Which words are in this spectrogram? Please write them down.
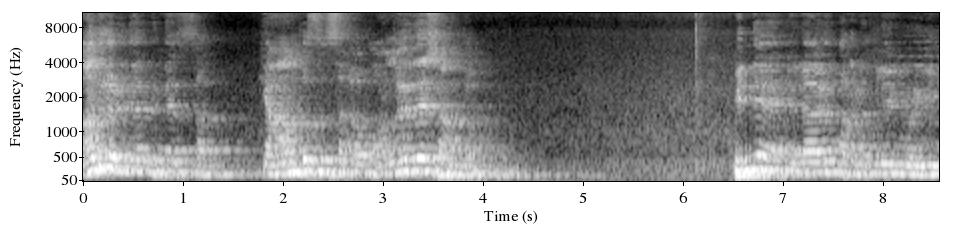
അത് കഴിഞ്ഞാൽ പിന്നെ ക്യാമ്പസ് വളരെ ശാന്തം. പിന്നെ എല്ലാവരും പഠനത്തിലേക്ക് ഒഴുകി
